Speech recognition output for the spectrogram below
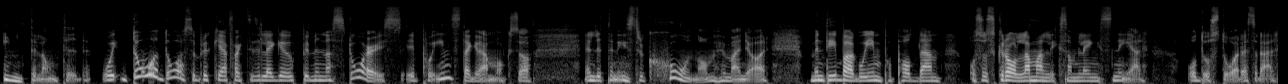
inte lång tid. Och då och då så brukar jag faktiskt lägga upp i mina stories på Instagram också en liten instruktion om hur man gör. Men det är bara att gå in på podden och så scrollar man liksom längst ner och då står det sådär.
